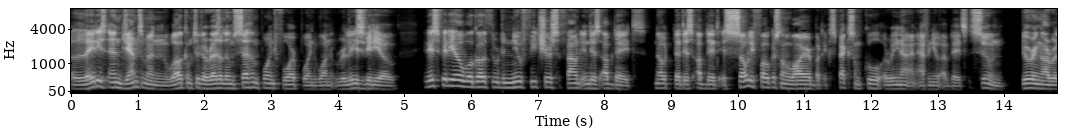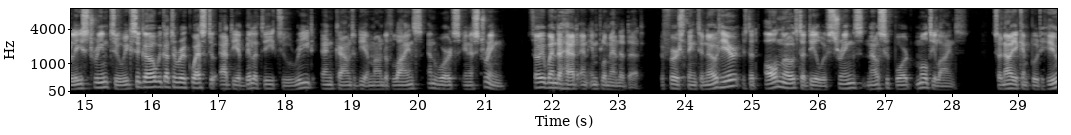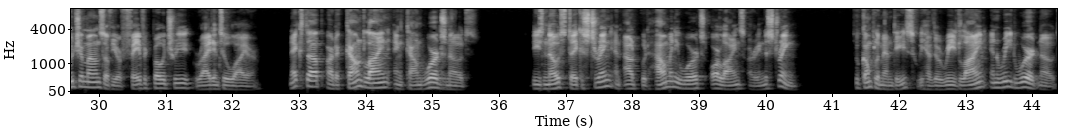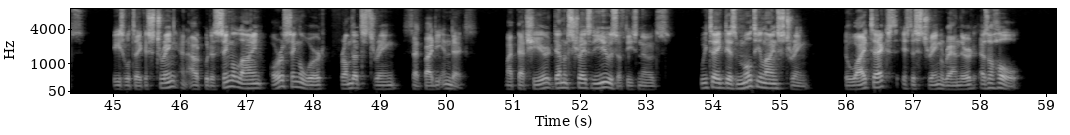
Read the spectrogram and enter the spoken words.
Ladies and gentlemen, welcome to the Resolume 7.4.1 release video. In this video, we'll go through the new features found in this update. Note that this update is solely focused on Wire, but expect some cool Arena and Avenue updates soon. During our release stream two weeks ago, we got a request to add the ability to read and count the amount of lines and words in a string. So we went ahead and implemented that. The first thing to note here is that all nodes that deal with strings now support multi-lines. So now you can put huge amounts of your favorite poetry right into Wire. Next up are the count line and count words nodes. These nodes take a string and output how many words or lines are in the string. To complement these, we have the read line and read word nodes. These will take a string and output a single line or a single word from that string set by the index. My patch here demonstrates the use of these nodes. We take this multi-line string, the white text is the string rendered as a whole.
